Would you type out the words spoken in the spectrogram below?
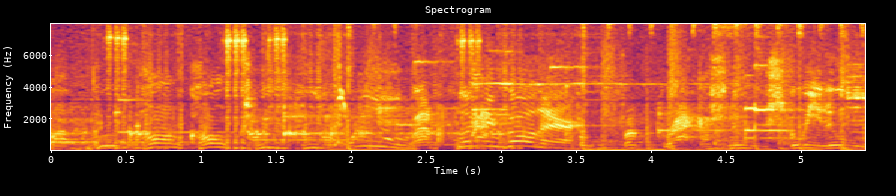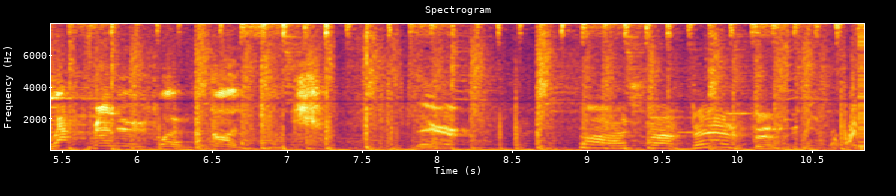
bop, boop, honk, honk, tweet, tweet, tweet. Look at him go there. Rack a snoo, scooby doo, rap runner, for. There. Oh, it's not bad, baby.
